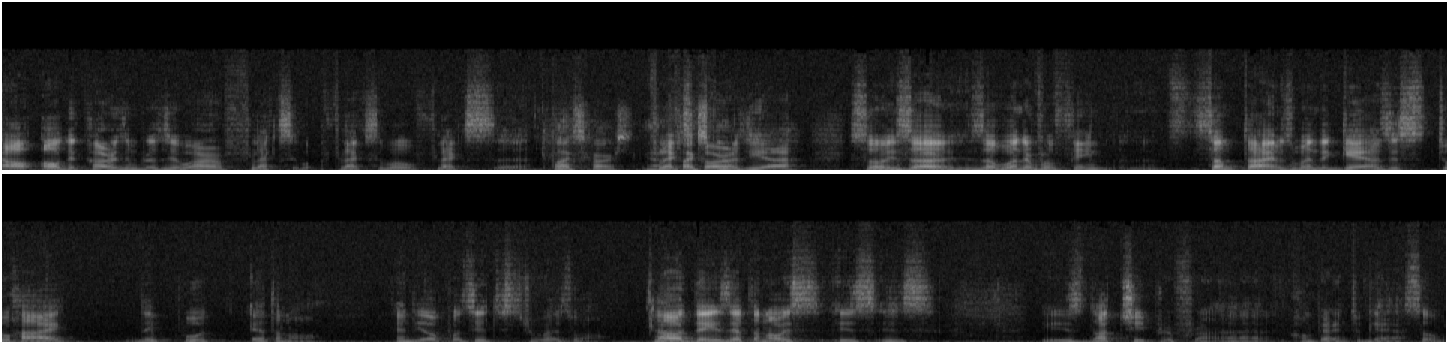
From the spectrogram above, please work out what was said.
all, all the cars in Brazil are flexible, flexible, flex. Uh, flex cars. Yeah, flex, flex cars, yeah. So it's a, it's a wonderful thing. Sometimes when the gas is too high, they put ethanol, and the opposite is true as well. Nowadays, ethanol is, is, is, is not cheaper from, uh, comparing to gas. So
